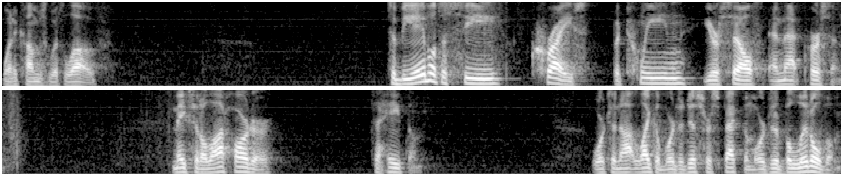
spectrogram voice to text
when it comes with love. To be able to see Christ between yourself and that person makes it a lot harder to hate them, or to not like them, or to disrespect them, or to belittle them,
